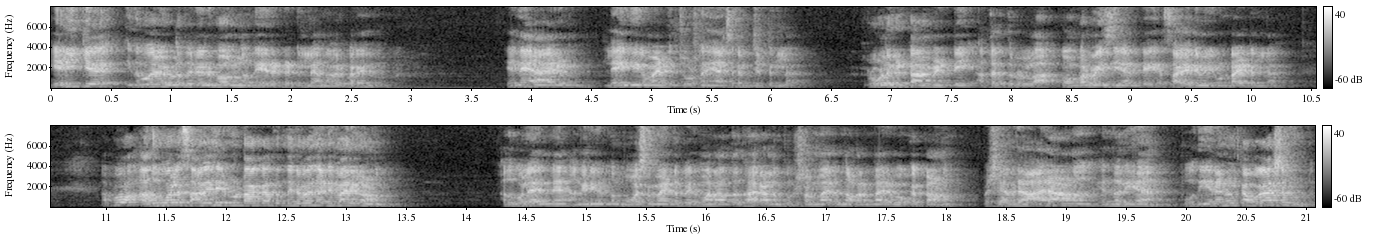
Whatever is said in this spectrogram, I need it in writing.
എനിക്ക് ഇതുപോലെയുള്ള ദുരനുഭവങ്ങൾ നേരിട്ടിട്ടില്ല എന്ന് അവർ പറയുന്നുണ്ട്. എന്നെ ആരും ലൈംഗികമായിട്ട് ചൂഷണം ചെയ്യാൻ ശ്രമിച്ചിട്ടില്ല. റോൾ കിട്ടാൻ വേണ്ടി അത്തരത്തിലുള്ള കോംപ്രമൈസ് ചെയ്യാന്റെ സാഹചര്യം ഉണ്ടായിട്ടില്ല. അപ്പോൾ അതുപോലെ സാഹചര്യം ഉണ്ടാക്കാത്ത നിരവധി നടിമാർ കാണും. അതുപോലെ തന്നെ അങ്ങനെയൊന്നും മോശമായിട്ട് പെരുമാറാത്ത ധാരാളം പുരുഷന്മാരും നടന്മാരും ഒക്കെ കാണും. പക്ഷെ അവരാരാണ് എന്നറിയാൻ പൊതുജനങ്ങൾക്ക് അവകാശമുണ്ട്.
